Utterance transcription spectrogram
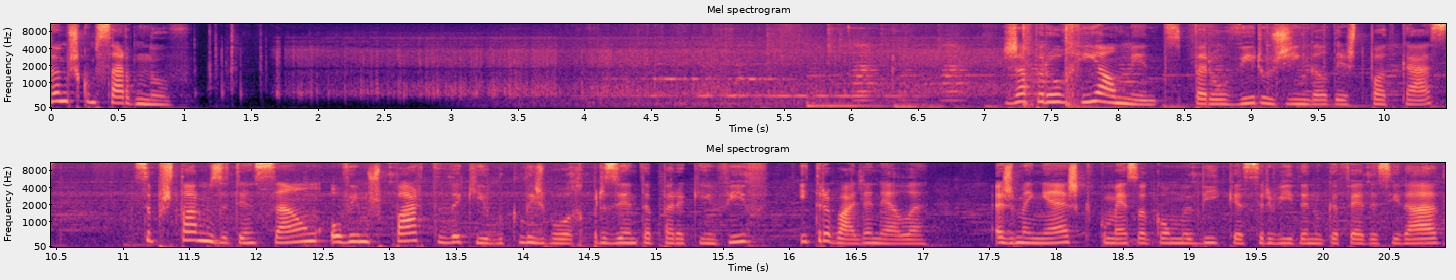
Vamos começar de novo. Já parou realmente para ouvir o jingle deste podcast? Se prestarmos atenção, ouvimos parte daquilo que Lisboa representa para quem vive e trabalha nela. As manhãs que começam com uma bica servida no café da cidade,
